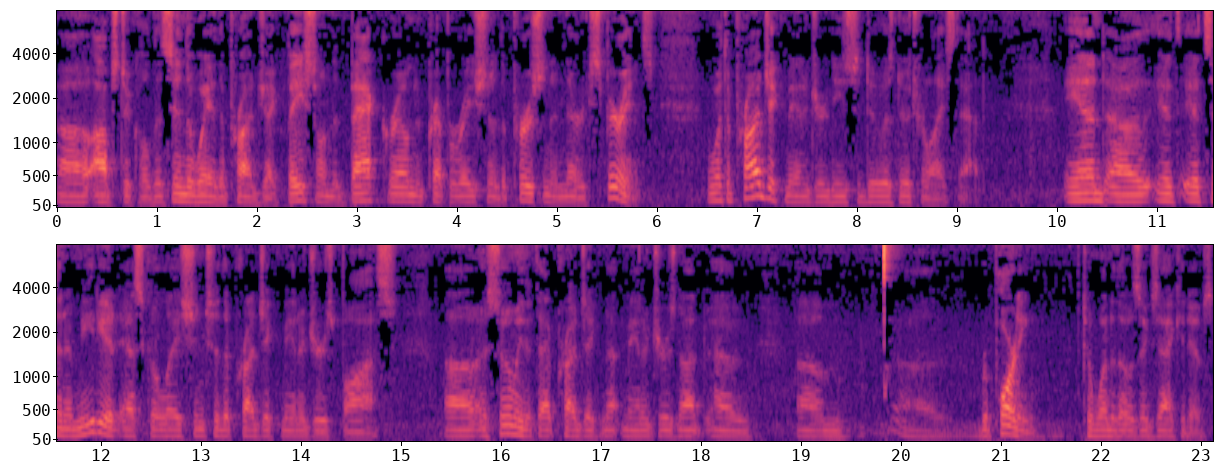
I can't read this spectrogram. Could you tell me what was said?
uh, obstacle that's in the way of the project based on the background and preparation of the person and their experience. And what the project manager needs to do is neutralize that and uh, it, it's an immediate escalation to the project manager's boss, uh, assuming that that project manager is not uh, um, uh, reporting to one of those executives.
